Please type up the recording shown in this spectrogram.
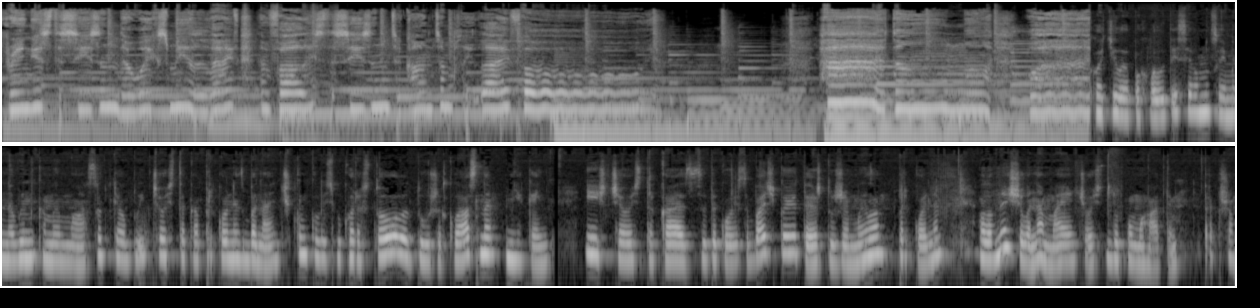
Spring is the season that wakes me alive, and fall is the season to contemplate life. Oh, yeah. I don't know what. Хотіла похвалитися вам своїми новинками масок для обличчя. Ось така прикольна з бананчиком. Колись використовувала дуже класна, м'якенька. І ще ось така з такою собачкою, теж дуже мила, прикольна. Головне, що вона має щось допомагати. Так що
